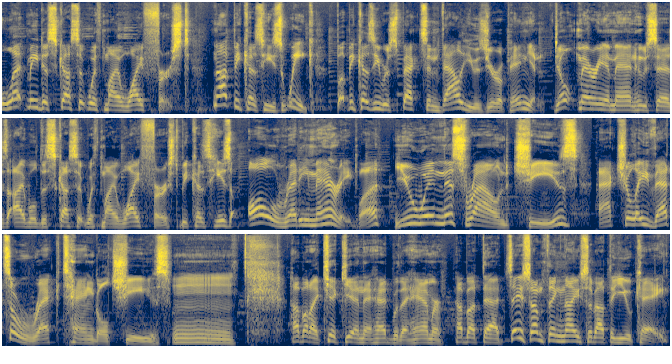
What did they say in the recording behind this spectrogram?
let me discuss it with my wife first. Not because he's weak, but because he respects and values your opinion. Don't marry a man who says, I will discuss it with my wife first because he's already married. What? You win this round, cheese. Actually, that's a rectangle cheese. Mmm. How about I kick you in the head with a hammer? How about that? Say something nice about the UK.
